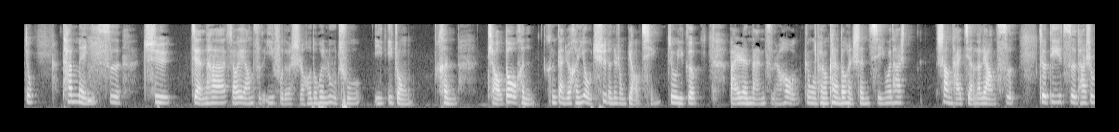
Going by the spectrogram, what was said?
就他每一 次去捡他小野洋子的衣服的时候，都会露出一一种很挑逗、很。很感觉很有趣的那种表情，就一个白人男子，然后我跟我朋友看的都很生气，因为他上台剪了两次，就第一次他是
